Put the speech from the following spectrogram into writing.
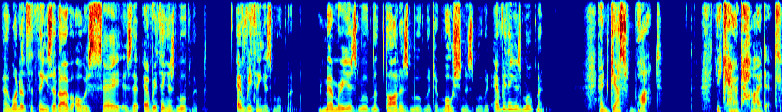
And one of the things that I've always say is that everything is movement. Everything is movement. Memory is movement. Thought is movement. Emotion is movement. Everything is movement. And guess what? You can't hide it.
